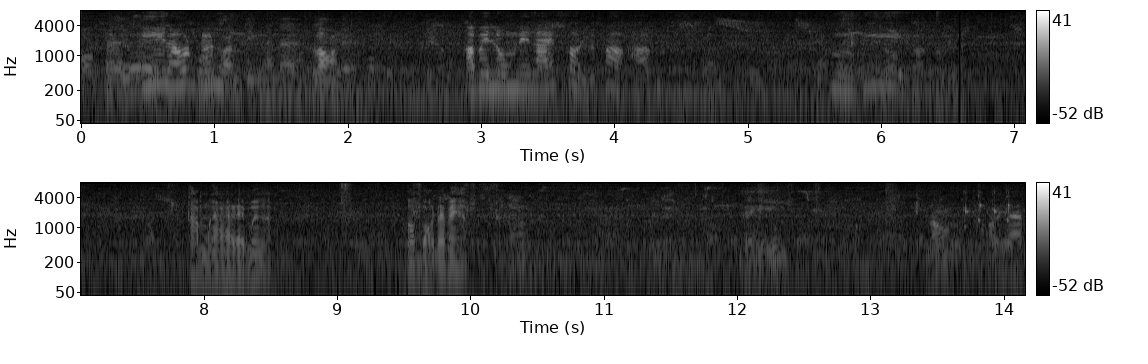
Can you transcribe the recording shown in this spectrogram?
บอกได้เลยพี่แล้ว พูดความจริงนั่นแหละลองเลย เอาไปลงในไลฟ์สดหรือเปล่าครับอืมพี่ทำงานอะไรบ้างครับพอบอกได้ไหมครับไอ้น้องขออนุญาต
